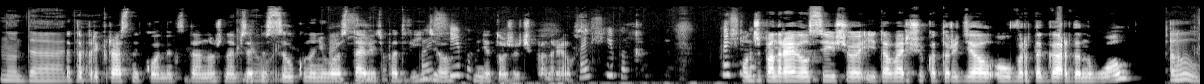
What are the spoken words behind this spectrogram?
Ну да. Это да. прекрасный комикс, да, нужно обязательно Клёвый. ссылку на него Спасибо, оставить под видео. спасибо. Мне тоже очень понравился. Спасибо. Он же понравился еще и товарищу, который делал Over the Garden Wall. Оу.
